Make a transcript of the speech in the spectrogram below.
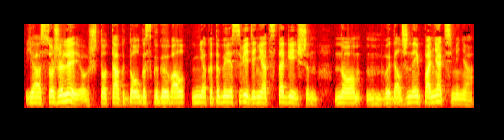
Я сожалею, что так долго скрывал некоторые сведения от Стагейшин, но вы должны понять меня.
